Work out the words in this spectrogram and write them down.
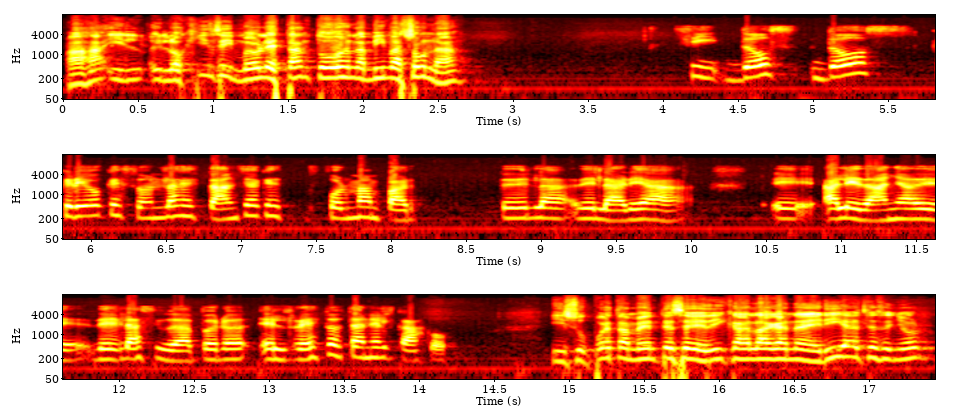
Ajá, ¿y, los 15 inmuebles están todos en la misma zona? Sí, dos, dos creo que son las estancias que forman parte de la, del área eh, aledaña de, la ciudad, pero el resto está en el casco. ¿Y supuestamente se dedica a la ganadería este señor?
